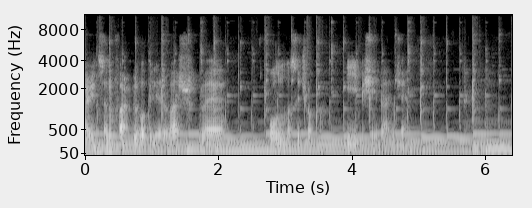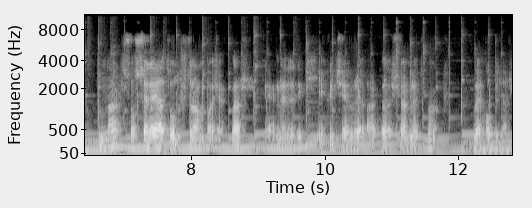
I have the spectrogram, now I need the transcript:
her insanın farklı hobileri var ve olması çok iyi bir şey bence. Bunlar sosyal hayatı oluşturan bacaklar. Yani ne dedik? Yakın çevre, arkadaşlar, network ve hobiler.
